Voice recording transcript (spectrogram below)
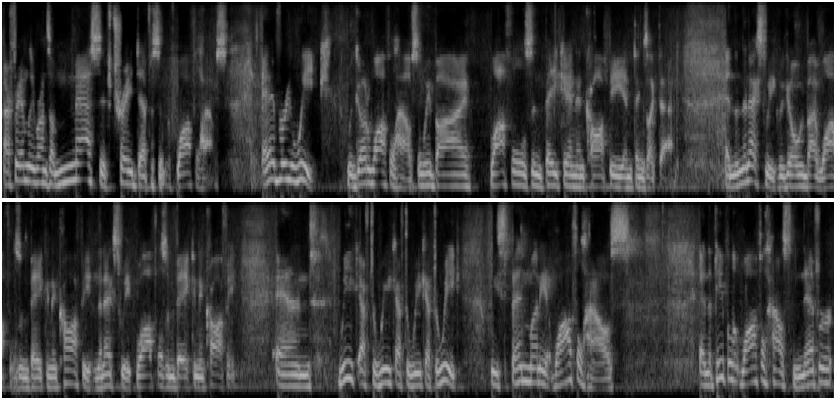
Our family runs a massive trade deficit with Waffle House. Every week we go to Waffle House and we buy waffles and bacon and coffee and things like that. And then the next week we go and we buy waffles and bacon and coffee. And the next week, waffles and bacon and coffee. And week after week after week after week, we spend money at Waffle House and the people at Waffle House never,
